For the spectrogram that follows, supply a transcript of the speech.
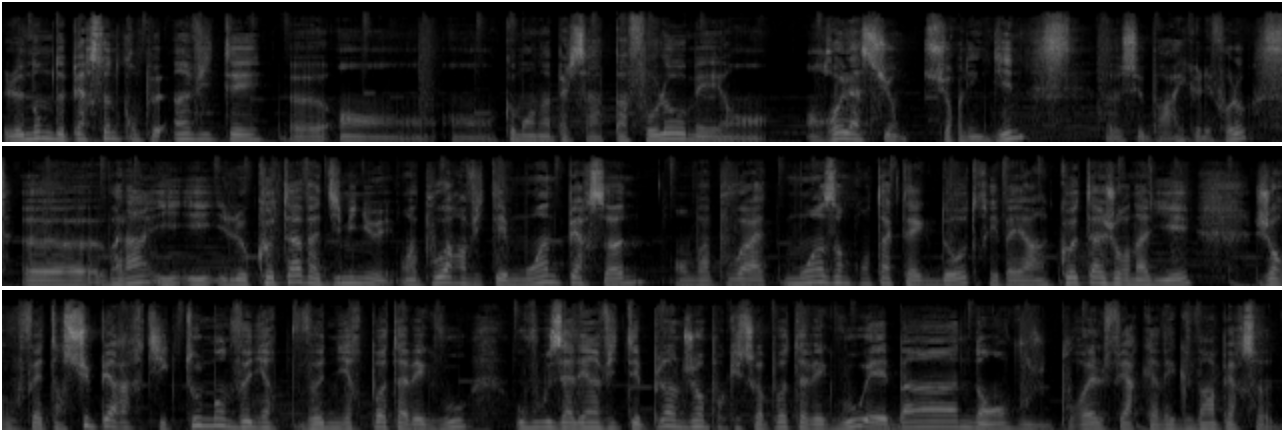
le nombre de personnes qu'on peut inviter euh, en, comment on appelle ça, pas follow, mais en, relation sur LinkedIn. Euh, c'est pareil que les follow. Euh, voilà, le quota va diminuer. On va pouvoir inviter moins de personnes, on va pouvoir être moins en contact avec d'autres. Il va y avoir un quota journalier. Genre, vous faites un super article, tout le monde venir venir pote avec vous, ou vous allez inviter plein de gens pour qu'ils soient potes avec vous. Et eh ben non, vous pourrez le faire qu'avec 20 personnes.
